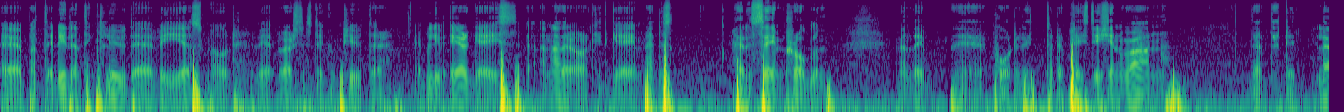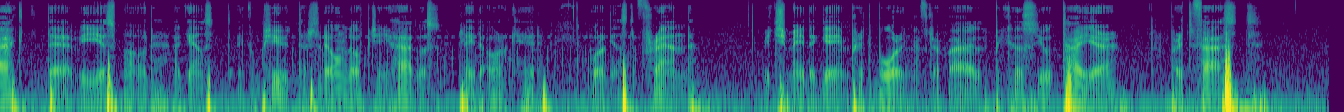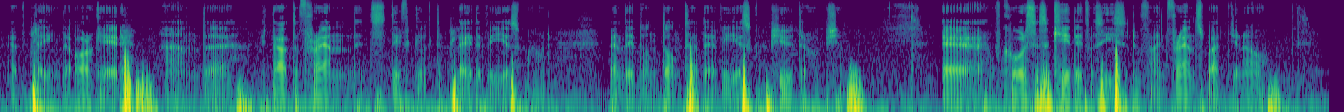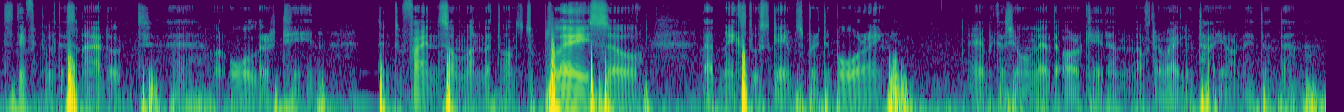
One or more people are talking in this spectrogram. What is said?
Uh, but they didn't include the VS mode versus the computer. I believe Ehrgeiz, another arcade game, had, had the same problem when they uh, ported it to the PlayStation 1 that, that it lacked the VS mode against a computer so the only option you had was to play the arcade or against a friend which made the game pretty boring after a while because you tire pretty fast at playing the arcade and uh, without a friend it's difficult to play the VS mode when they don't, don't have the VS computer option. Uh, of course, as a kid it was easy to find friends, but you know, it's difficult as an adult uh, or older teen to, to find someone that wants to play. So that makes those games pretty boring uh, because you only have the arcade and after a while you tire on it and then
